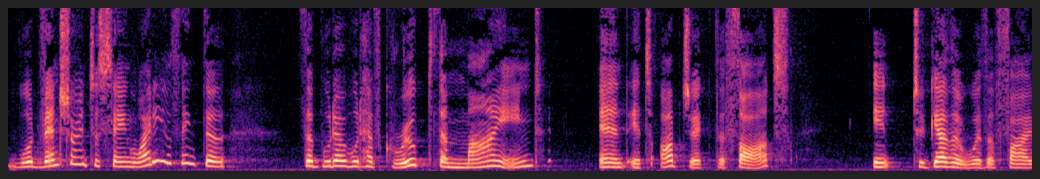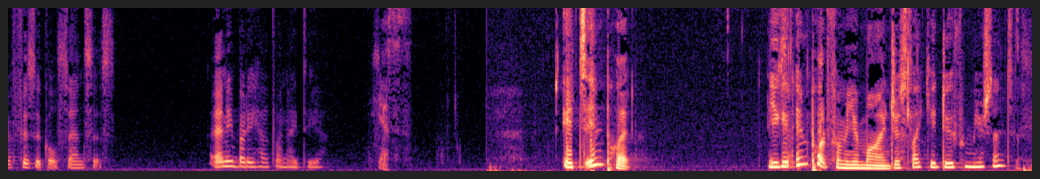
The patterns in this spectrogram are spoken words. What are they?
would venture into saying, why do you think the, the Buddha would have grouped the mind and its object, the thoughts, in, together with the five physical senses? Anybody have an idea? Yes. It's input. You get input from your mind just like you do from your senses.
